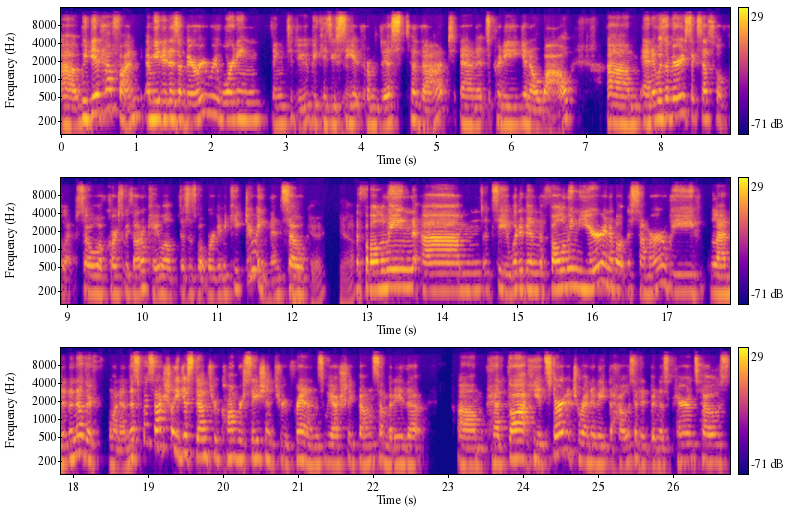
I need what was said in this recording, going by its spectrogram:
uh, we did have fun. I mean, it is a very rewarding thing to do because you see it from this to that, and it's pretty, you know, wow. Um, and it was a very successful flip. So of course we thought, okay, well, this is what we're going to keep doing. And so okay. yeah. the following, um, let's see, it would have been the following year in about the summer, we landed another one. And this was actually just done through conversation through friends. We actually found somebody that um, had thought he had started to renovate the house. It had been his parents' house.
